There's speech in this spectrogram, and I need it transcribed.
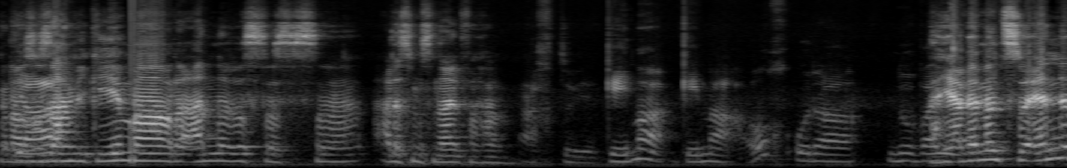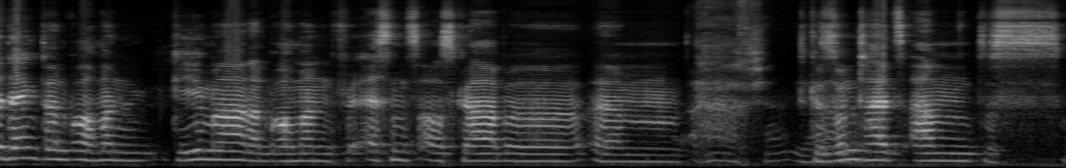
Genau, ja. so Sachen wie GEMA oder anderes, das ist äh, alles ein bisschen einfacher. Ach du, GEMA, GEMA auch oder nur weil. Naja, wenn man zu Ende denkt, dann braucht man GEMA, dann braucht man für Essensausgabe ähm, Ach, ja. Gesundheitsamt, das.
